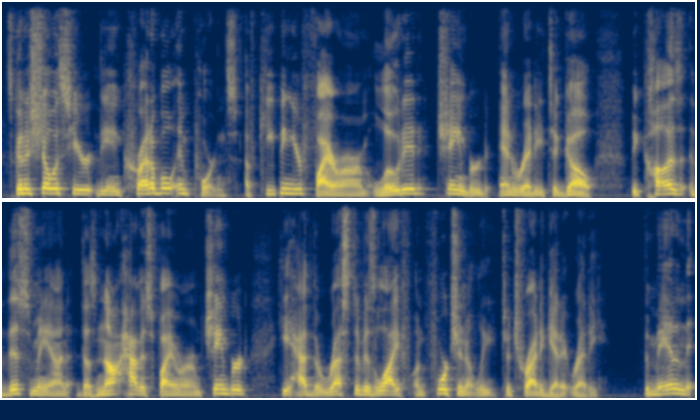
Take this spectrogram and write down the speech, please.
It's going to show us here the incredible importance of keeping your firearm loaded, chambered, and ready to go. Because this man does not have his firearm chambered, he had the rest of his life, unfortunately, to try to get it ready. The man in the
